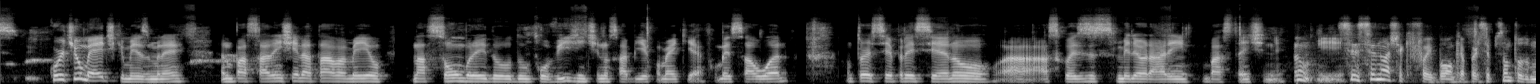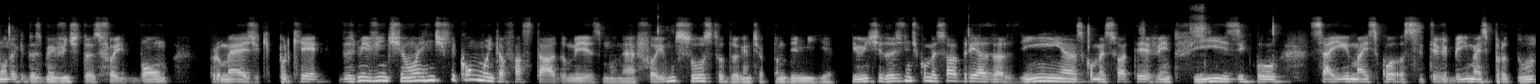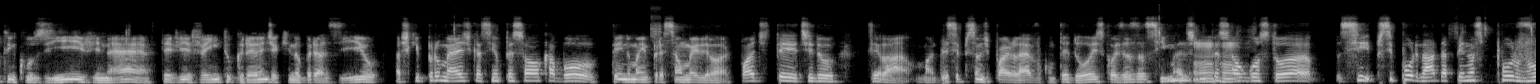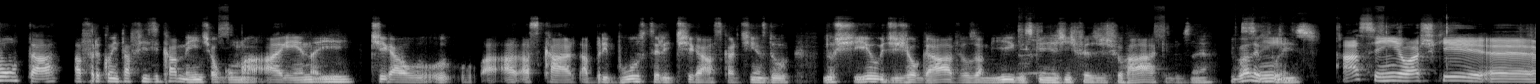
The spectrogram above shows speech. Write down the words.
curtir o Magic mesmo, né? Ano passado a gente ainda tava meio na sombra aí do, do Covid, a gente não sabia como é que ia começar o ano. Vamos torcer para esse ano a, as coisas melhorarem bastante, né? Você não, não acha que foi bom, que a percepção de todo mundo é que 2022 foi bom pro Magic, porque 2021 a gente ficou muito afastado mesmo, né? Foi um susto durante a pandemia. E 2022 a gente começou a abrir as asinhas, começou a ter evento físico, sair mais, teve bem mais produto, inclusive, né? Teve evento grande aqui no Brasil. Acho que pro Magic, assim, o pessoal acabou tendo uma impressão melhor. Pode ter tido sei lá, uma decepção de power level com T2, coisas assim, mas uhum. o pessoal gostou, se, se por nada, apenas por voltar a frequentar fisicamente alguma arena e tirar o, o a, as cartas, abrir booster e tirar as cartinhas do, do Shield, jogar, ver os amigos, que a gente fez de churrascos, né? E valeu sim. por isso. Ah, sim, eu acho que é,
